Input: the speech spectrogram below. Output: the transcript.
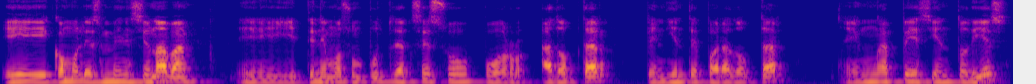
Eh, como les mencionaba, eh, tenemos un punto de acceso por adoptar, pendiente para adoptar, en un AP110.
